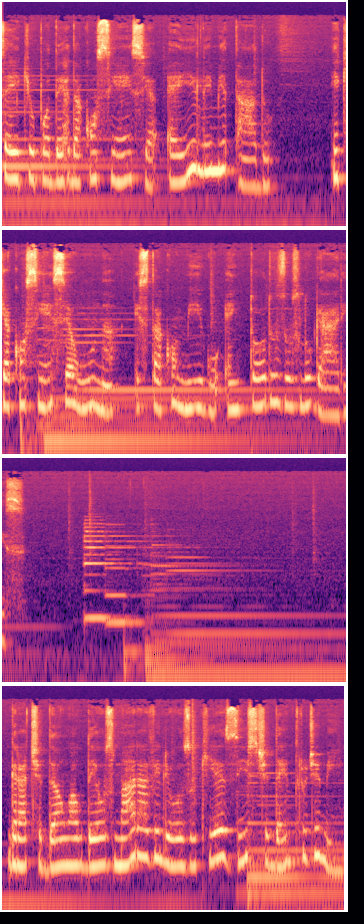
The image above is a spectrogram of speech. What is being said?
sei que o poder da consciência é ilimitado e que a consciência una está comigo em todos os lugares. Gratidão ao Deus maravilhoso que existe dentro de mim.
